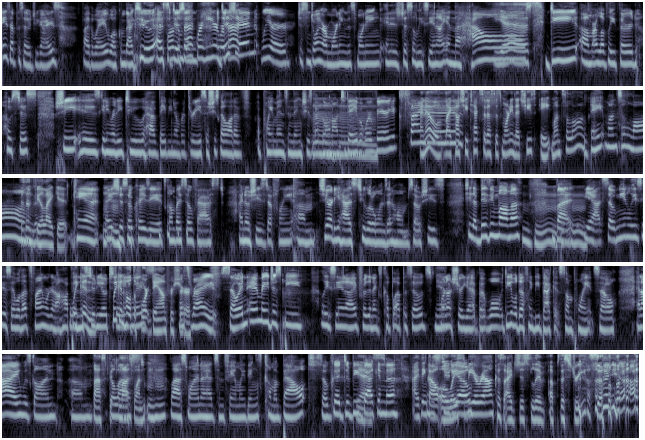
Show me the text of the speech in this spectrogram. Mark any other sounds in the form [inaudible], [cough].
today's episode, you guys, by the way, welcome back to S Welcome Edition. back. We're here. Edition. We are just enjoying our morning this morning. It is just Alicia and I in the house. Yes. Dee, um, our lovely third hostess, she is getting ready to have baby number three. So she's got a lot of appointments and things she's got going on today, but we're very excited. Mm-hmm. I know, like how she texted us this morning that she's eight months along. eight months along. Doesn't feel like it. can't. It's just so crazy. [laughs] It's gone by so fast. I know she's definitely um she already has two little ones at home, so she's she's a busy mama. Mm-hmm, but yeah, so me and Alicia said, "Well, that's fine. We're gonna hop We in can the studio today. we can hold the fort down for sure. That's right. So and, and it may just be Alicia and I for the next couple episodes. Yeah. We're not sure yet, but we'll Dee will definitely be back at some point. So and I was gone um Last the last, one. hmm last one i had some family things come about so good to be Yes. back in the I think the I'll always be around because I just live up the street. [laughs] So yeah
